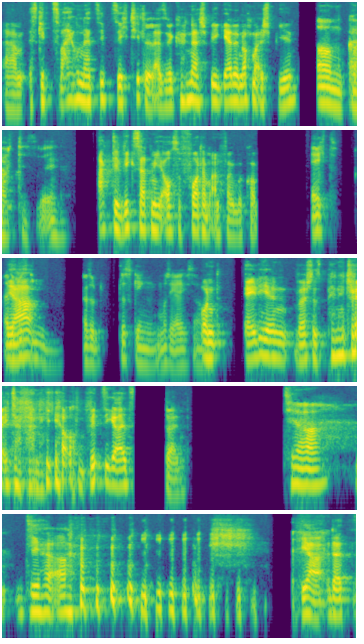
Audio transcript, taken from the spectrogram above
Ähm, es gibt 270 Titel, also wir können das Spiel gerne nochmal spielen. Um Gottes Willen. Akte Wix hat mich auch sofort am Anfang bekommen. Echt? Also Ja. Das ging, also das ging, muss ich ehrlich sagen. Und Alien vs. Penetrator fand ich auch witziger als Stein. Tja. Ja. ja, das,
